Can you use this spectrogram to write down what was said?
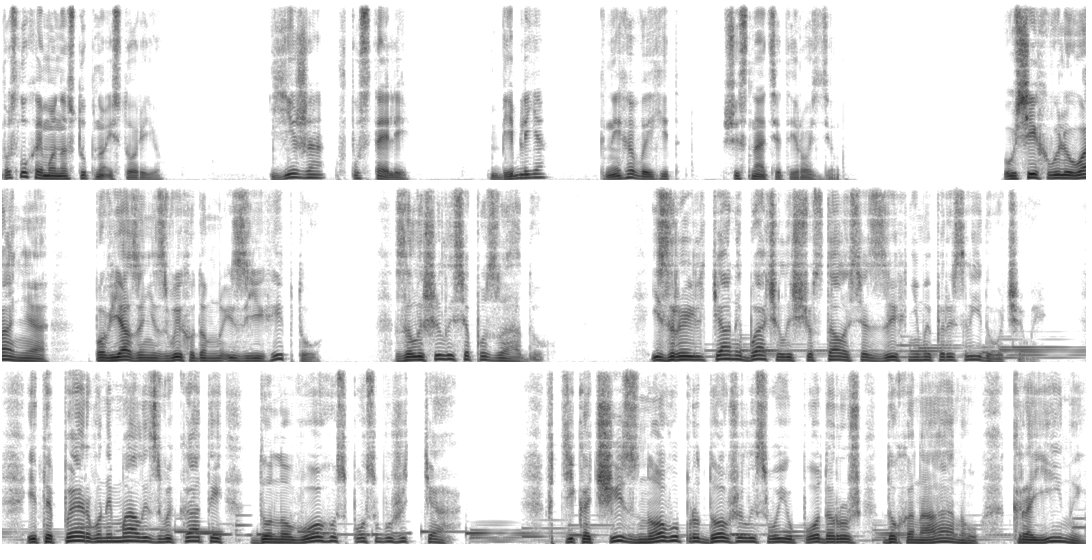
Послухаймо наступну історію. Їжа в пустелі. Біблія, книга Вихід, 16 розділ. Усі хвилювання, пов'язані з виходом із Єгипту, залишилися позаду. Ізраїльтяни бачили, що сталося з їхніми переслідувачами, і тепер вони мали звикати до нового способу життя. Втікачі знову продовжили свою подорож до Ханаану, країни,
